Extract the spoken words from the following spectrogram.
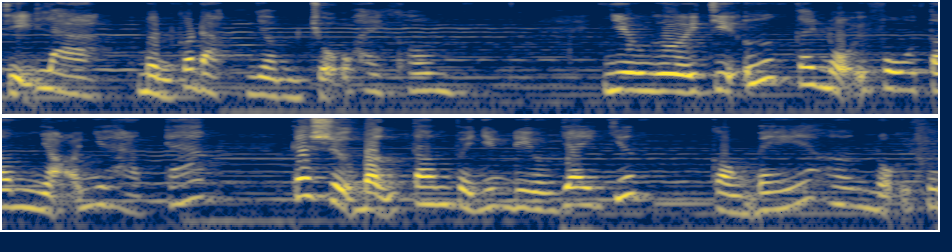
chỉ là mình có đặt nhầm chỗ hay không nhiều người chỉ ước cái nỗi vô tâm nhỏ như hạt cát, cái sự bận tâm về những điều dây dứt còn bé hơn nỗi vô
